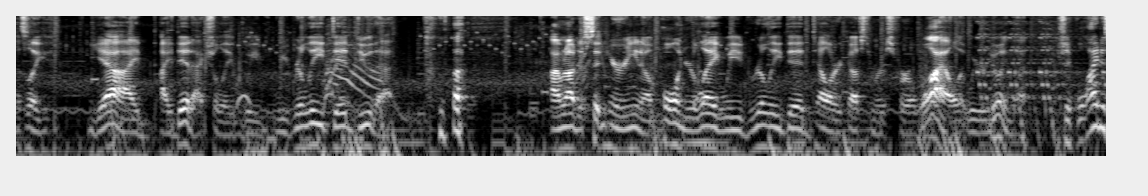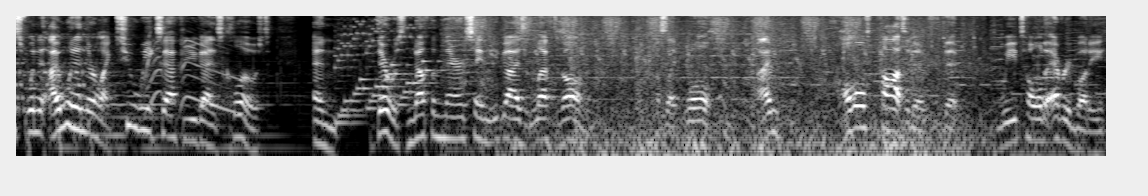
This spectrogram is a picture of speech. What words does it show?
It's like, yeah, I, I did actually. We, we really did do that. I'm not just sitting here, you know, pulling your leg. We really did tell our customers for a while that we were doing that. She's like, well, I just went in, I went in there like two weeks after you guys closed, and there was nothing there saying that you guys had left at all. I was like, well, I'm almost positive that we told everybody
